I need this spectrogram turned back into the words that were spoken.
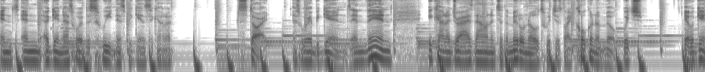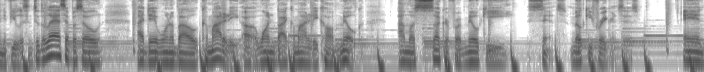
and and again that's where the sweetness begins to kind of start. That's where it begins, and then it kind of dries down into the middle notes, which is like coconut milk, which again, if you listen to the last episode, I did one about commodity, uh, one by commodity called milk, I'm a sucker for milky scents, milky fragrances. And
